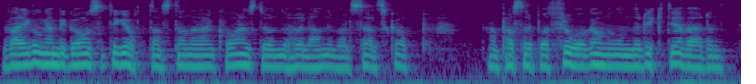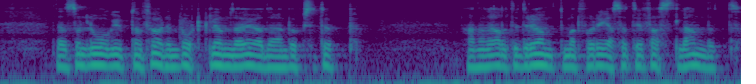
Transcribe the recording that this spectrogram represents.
Varje gång han begav sig till grottan stannade han kvar en stund och höll Annibal sällskap. Han passade på att fråga honom om den riktiga världen. Den som låg utanför den bortglömda ö där han vuxit upp. Han hade alltid drömt om att få resa till fastlandet.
